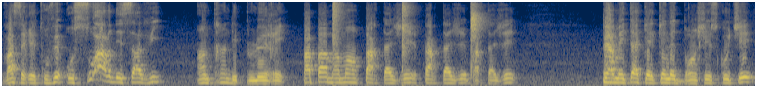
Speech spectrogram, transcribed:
va se retrouver au soir de sa vie en train de pleurer. Papa, maman, partagez, partagez, partagez. Permettez à quelqu'un d'être branché, scotché.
